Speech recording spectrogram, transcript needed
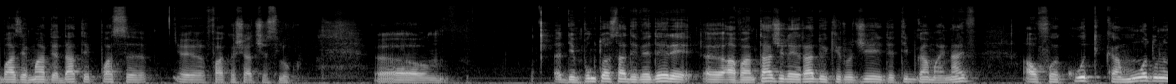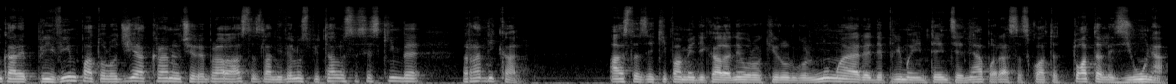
baze mari de date, poate să facă și acest lucru. Din punctul ăsta de vedere, avantajele radiochirurgiei de tip gamma knife au făcut ca modul în care privim patologia craniocerebrală astăzi la nivelul spitalului să se schimbe radical. Astăzi echipa medicală, neurochirurgul, nu mai are de primă intenție neapărat să scoată toată leziunea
